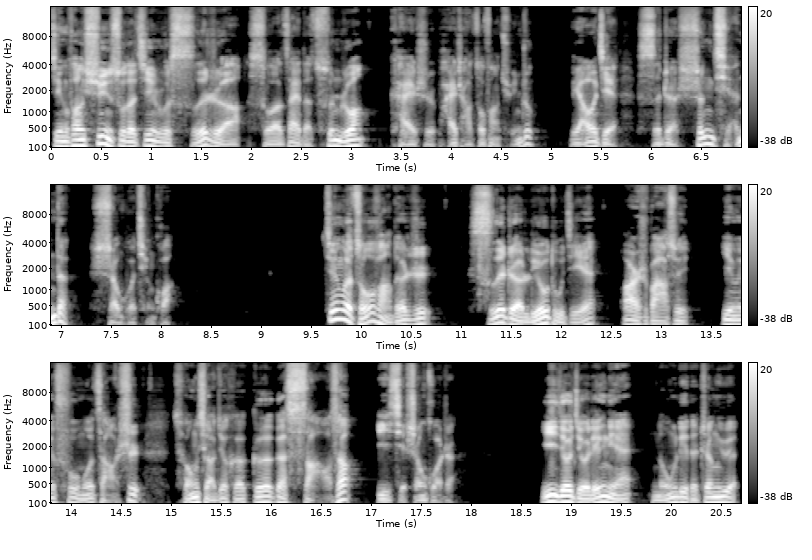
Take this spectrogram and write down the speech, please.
警方迅速的进入死者所在的村庄，开始排查走访群众，了解死者生前的生活情况。经过走访得知，死者刘笃杰二十八岁。因为父母早逝，从小就和哥哥嫂嫂一起生活着。一九九零年农历的正月，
